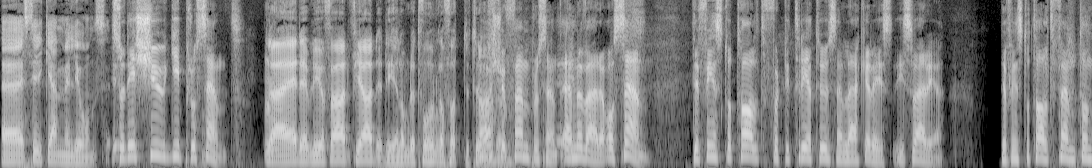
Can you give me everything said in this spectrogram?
Eh, cirka en miljon. Så det är 20 procent. Nej, det blir ju en fjär- fjärdedel om det är 240 000. Ja, 25 procent. Ännu värre. Och sen, Det finns totalt 43 000 läkare i, i Sverige. Det finns totalt 15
